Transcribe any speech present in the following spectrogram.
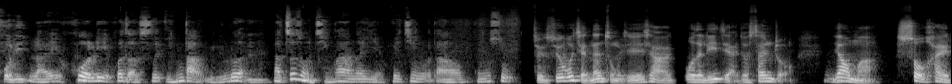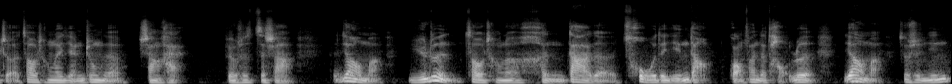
获利，来获利，或者是引导舆论。那这种情况呢也会进入到公诉。对，所以我简单总结一下我的理解，就三种：要么受害者造成了严重的伤害，比如说自杀；要么舆论造成了很大的错误的引导、广泛的讨论；要么就是您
